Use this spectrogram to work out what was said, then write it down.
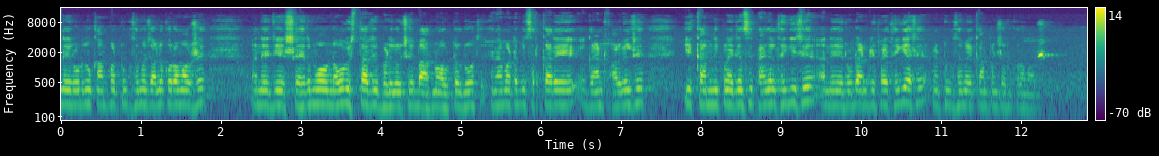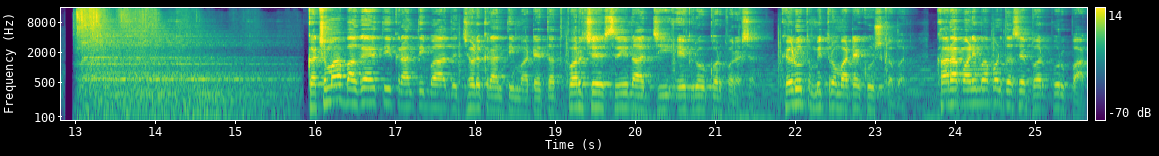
અને રોડનું કામ પણ ટૂંક સમય ચાલુ કરવામાં આવશે. અને જે શહેરમાં નવો વિસ્તાર જે ભળેલો છે, બહારનો આઉટર ગ્રોથ એના માટે બી સરકારે ગ્રાન્ટ ફાળવેલ છે. એ કામની પણ એજન્સી ફાઇનલ થઈ ગઈ છે અને રોડ આઈડેન્ટિફાઈ થઈ ગયા છે અને ટૂંક સમયે કામ પણ શરૂ કરવામાં આવશે. કચ્છમાં બાગાયતી ક્રાંતિ બાદ જળ ક્રાંતિ માટે તત્પર છે શ્રીનાથજી એગ્રો કોર્પોરેશન. ખેડૂત મિત્રો માટે ખુશખબર. ખારા પાણીમાં પણ થશે ભરપૂર પાક.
